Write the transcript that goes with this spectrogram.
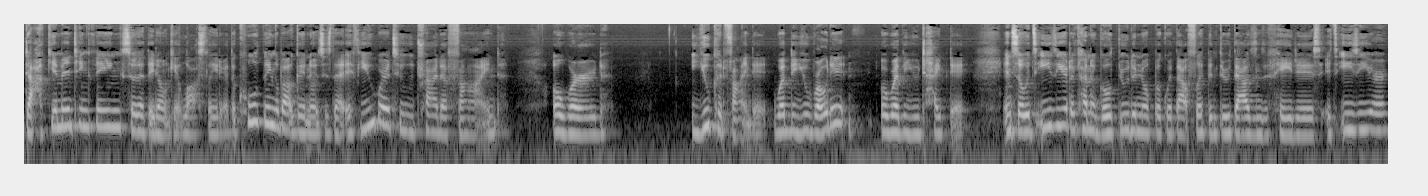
documenting things so that they don't get lost later. The cool thing about GoodNotes is that if you were to try to find a word, you could find it, whether you wrote it or whether you typed it. And so it's easier to kind of go through the notebook without flipping through thousands of pages. It's easier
